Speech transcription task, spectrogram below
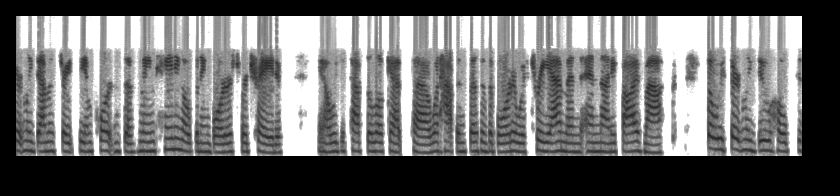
certainly demonstrates the importance of maintaining opening borders for trade. If, you know, we just have to look at uh, what happens south of the border with 3M and N95 masks. So we certainly do hope to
